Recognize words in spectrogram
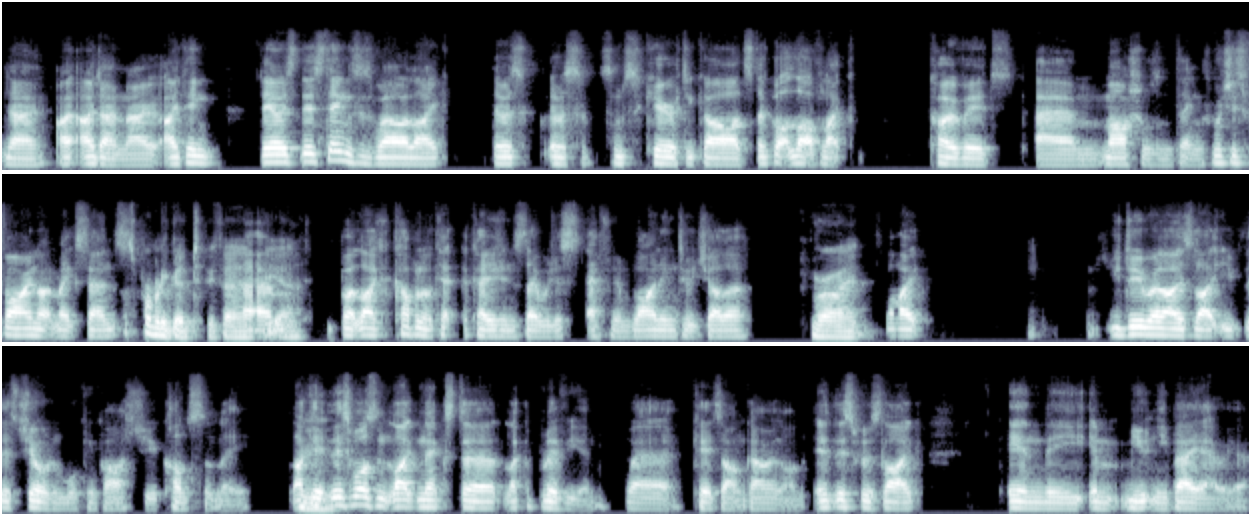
no, I, I don't know. I think there's there's things as well. Like there was there was some security guards. They've got a lot of like COVID um, marshals and things, which is fine. Like makes sense. That's probably good to be fair. Um, yeah, But like a couple of occasions, they were just effing and blinding to each other. right. Like you do realize like you, there's children walking past you constantly. Like it, Mm. this wasn't like next to like Oblivion where kids aren't going on. It, this was like in the in Mutiny Bay area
